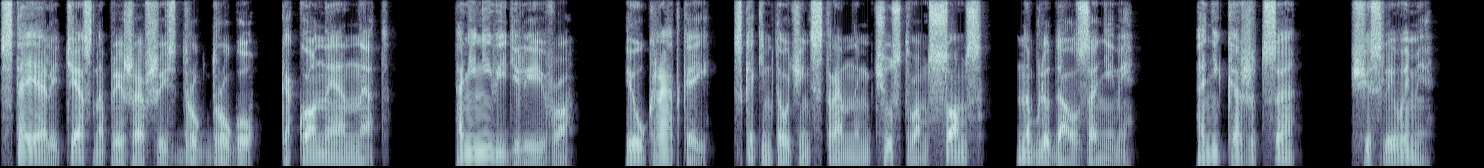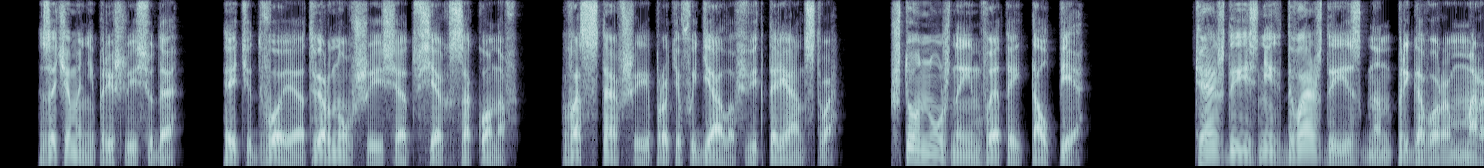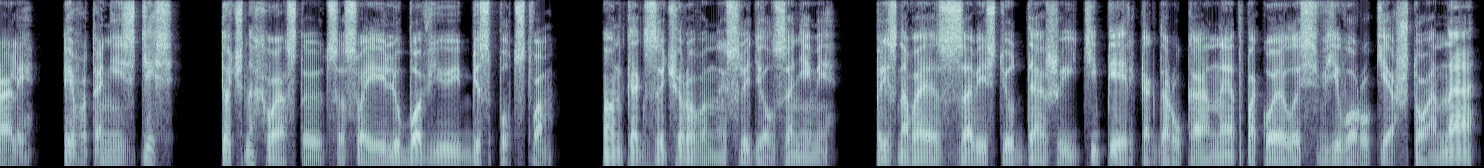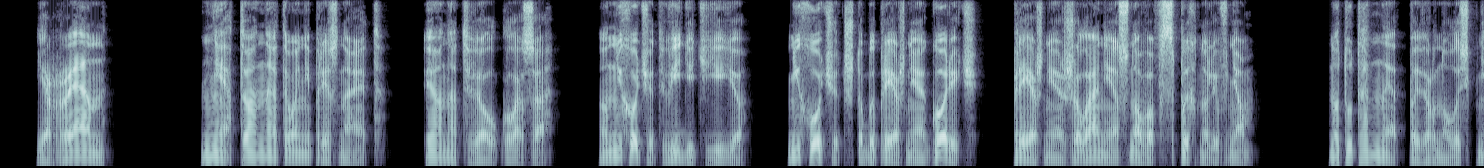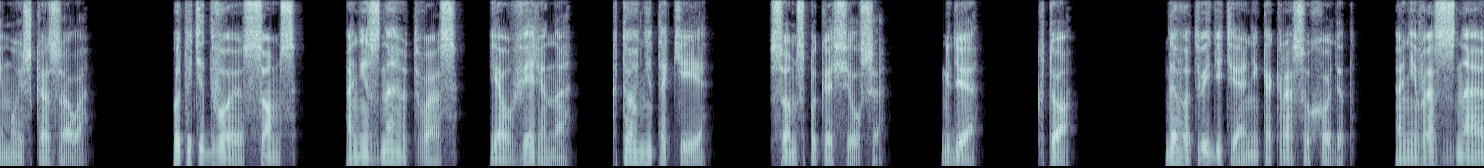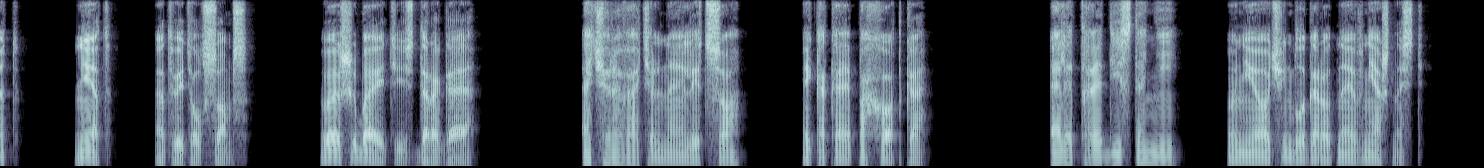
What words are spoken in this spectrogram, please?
Стояли, тесно прижавшись друг к другу, как он и Аннет. Они не видели его. И украдкой, с каким-то очень странным чувством, Сомс наблюдал за ними. Они кажутся счастливыми. Зачем они пришли сюда? Эти двое, отвернувшиеся от всех законов, восставшие против идеалов викторианства. Что нужно им в этой толпе? Каждый из них дважды изгнан приговором морали. И вот они здесь точно хвастаются своей любовью и беспутством. Он как зачарованный следил за ними, признавая с завистью даже и теперь, когда рука Аннет покоилась в его руке, что она и Рен... Нет, он этого не признает. И он отвел глаза. Он не хочет видеть ее, не хочет, чтобы прежняя горечь Прежнее желание снова вспыхнули в нем. Но тут Аннет повернулась к нему и сказала. «Вот эти двое, Сомс, они знают вас, я уверена. Кто они такие?» Сомс покосился. «Где? Кто?» «Да вот, видите, они как раз уходят. Они вас знают». «Нет», — ответил Сомс. «Вы ошибаетесь, дорогая». «Очаровательное лицо. И какая походка. «Elle très distanie». У нее очень благородная внешность.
